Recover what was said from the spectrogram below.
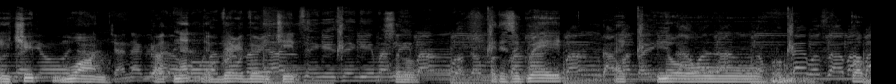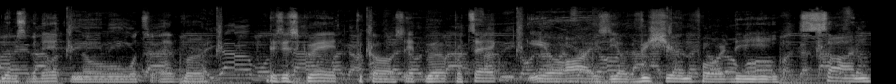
a cheap one but not a very very cheap. So it is a great like no problems with it no whatsoever. This is great because it will protect your eyes your vision for the sun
